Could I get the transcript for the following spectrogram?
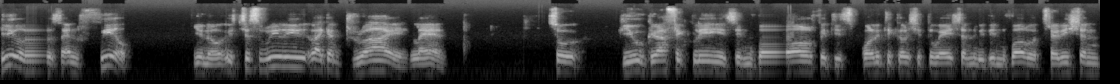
hills and field. You know, it's just really like a dry land. So geographically, it's involved with its political situation, with involved with tradition,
